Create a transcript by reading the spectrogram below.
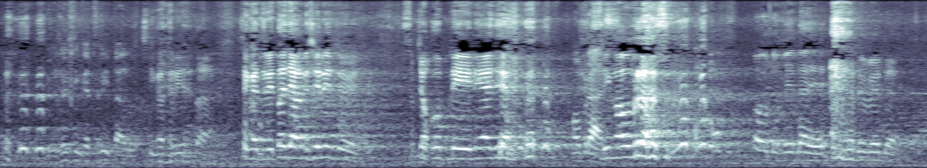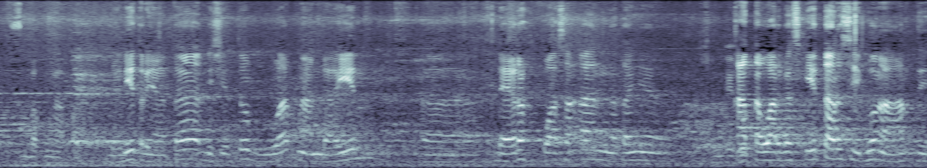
Biasanya singkat cerita lu. singkat cerita singkat cerita jangan di sini cuy cukup di ini aja Ngobras. di ngobras Oh, udah beda ya. ada beda Sebab mengapa? jadi ternyata di situ buat nandain eh, daerah kekuasaan katanya kata warga sekitar sih gua nggak ngerti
